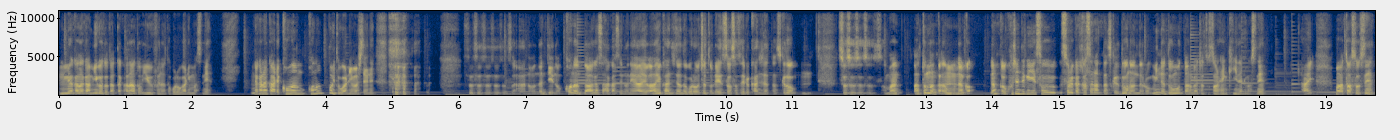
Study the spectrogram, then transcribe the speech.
うん、なかなか見事だったかなというふうなところがありますね。なかなかあれ、コナン、コナンっぽいところありましたよね。そうそうそうそうそう、あの、なんていうの、コナンとアガサ博士のね、ああいうああいう感じのところをちょっと連想させる感じだったんですけど、うん、そうそうそうそうそう、まあ、あとなんか、うん、なんか、なんか個人的にそういう、それが重なったんですけど、どうなんだろうみんなどう思ったのか、ちょっとその辺気になりますね。はい。まあ、あとはそうですね、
